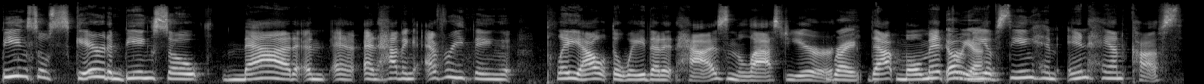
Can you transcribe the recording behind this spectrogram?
Being so scared and being so mad and, and and having everything play out the way that it has in the last year. Right. That moment Oh, for yeah. me of seeing him in handcuffs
